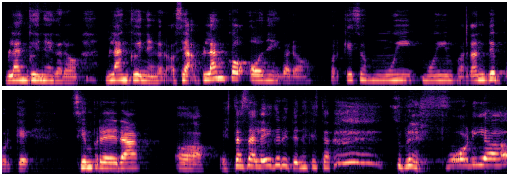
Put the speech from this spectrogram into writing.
blanco y negro, blanco y negro, o sea, blanco o negro, porque eso es muy, muy importante, porque siempre era, oh, estás alegre y tenés que estar súper euforia,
